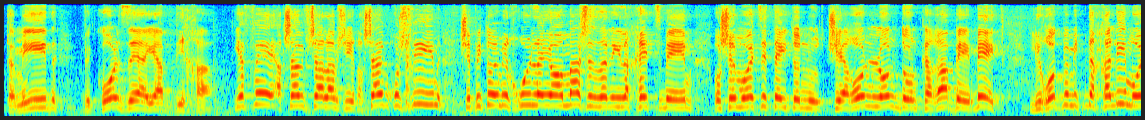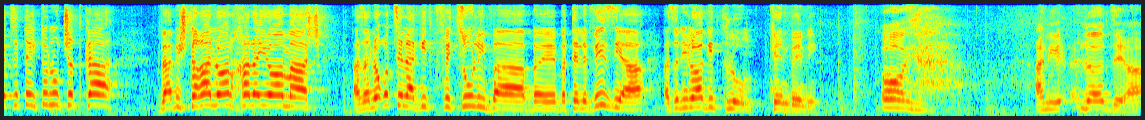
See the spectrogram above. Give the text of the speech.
תמיד, וכל זה היה בדיחה. יפה, עכשיו אפשר להמשיך. עכשיו הם חושבים שפתאום הם ילכו ליועמ"ש אז אני אלחץ מהם, או שמועצת העיתונות. כשירון לונדון קרא באמת לירות במתנחלים, מועצת העיתונות שתקה. והמשטרה לא הלכה ליועמ"ש. אז אני לא רוצה להגיד קפצו לי בטלוויזיה, אז אני לא אגיד כלום. כן, בני. אוי, אני לא יודע.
